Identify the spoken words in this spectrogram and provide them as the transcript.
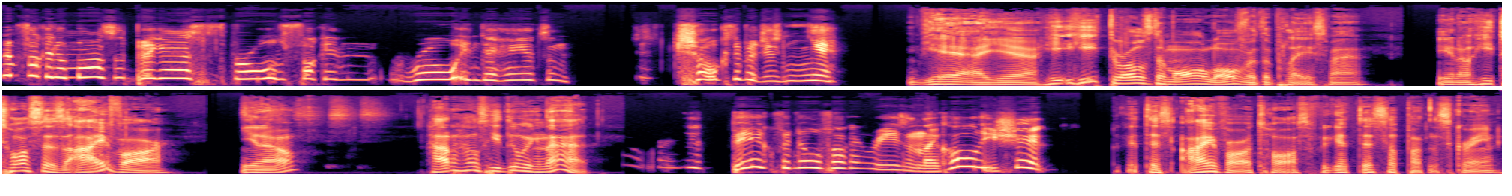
Then fucking Omos's big ass throws fucking roll into Hanson. Just chokes him and just yeah. Yeah, yeah. He he throws them all over the place, man. You know, he tosses Ivar. You know, how the hell's he doing that? Big for no fucking reason. Like, holy shit. Look at this Ivar toss. We get this up on the screen.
